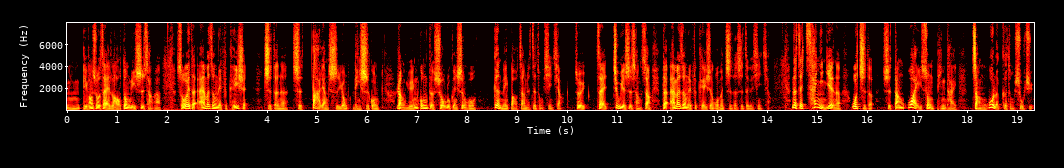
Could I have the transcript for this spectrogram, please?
嗯，比方说在劳动力市场啊，所谓的 Amazonification 指的呢是大量使用临时工，让员工的收入跟生活。更没保障的这种现象，所以在就业市场上的 Amazonification，我们指的是这个现象。那在餐饮业呢，我指的是当外送平台掌握了各种数据，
